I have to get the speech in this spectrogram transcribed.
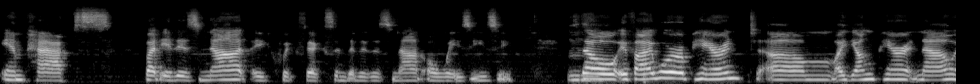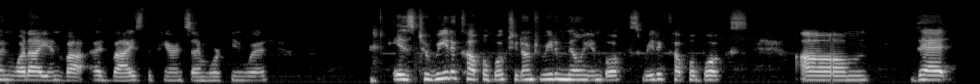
impacts, but it is not a quick fix and that it is not always easy. Mm-hmm. So, if I were a parent, um, a young parent now, and what I inv- advise the parents I'm working with is to read a couple books. You don't have to read a million books, read a couple books um, that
